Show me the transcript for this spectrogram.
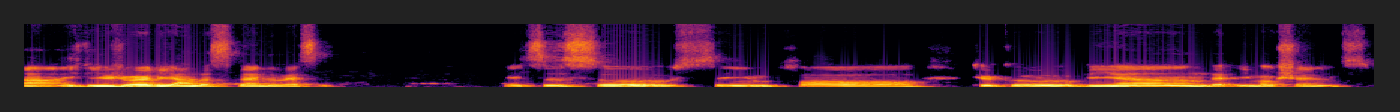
uh, if you really understand this. It's so simple to go beyond the emotions.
